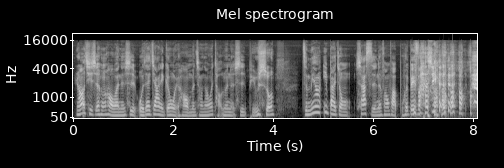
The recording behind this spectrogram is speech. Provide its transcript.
然后其实很好玩的是，我在家里跟伟豪，我们常常会讨论的是，比如说怎么样一百种杀死人的方法不会被发现。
